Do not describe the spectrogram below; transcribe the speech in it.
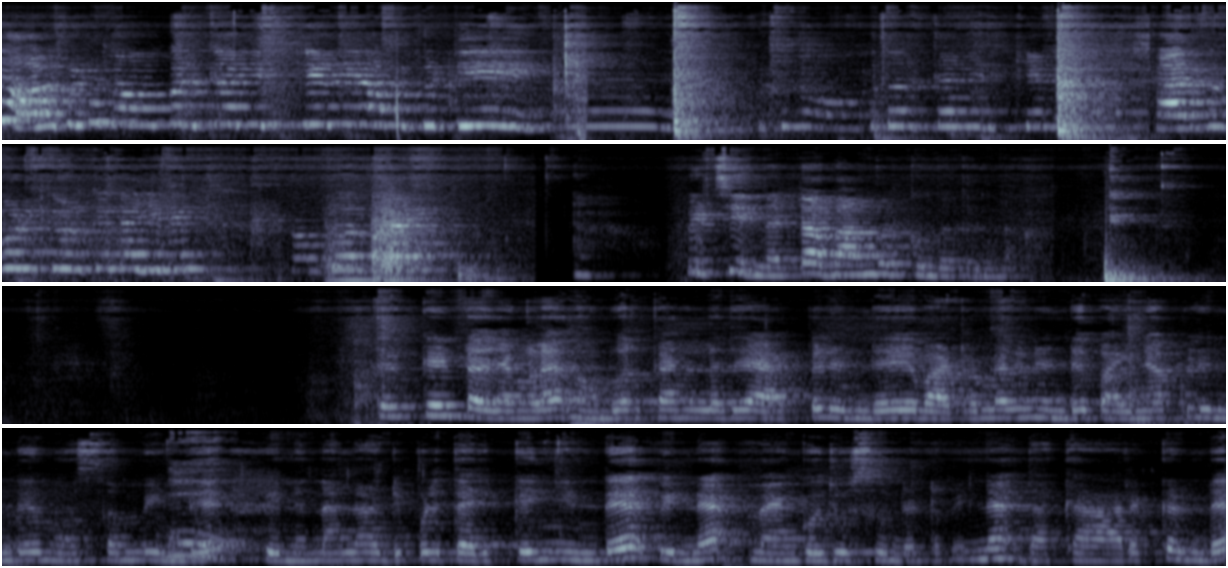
യാമിക്കുട്ടി നോമ്പ് എടുക്കാനിരിക്കണേ യാമിക്കുട്ടി യാമിക്കുട്ടി നോമ്പ് തുറക്കാനിരിക്കണേ ആർക്ക് കൊടുക്കി കൊടുക്ക കയ്യിൽ നോമ്പ് തുറക്കാൻ പിടിച്ചിരുന്ന കേട്ടോ ബാങ്ക് കൊടുക്കുമ്പോ തിന്ന ഇതൊക്കെ കേട്ടോ ഞങ്ങളെ നോമ്പ് തുറക്കാനുള്ളത്. ആപ്പിൾ ഉണ്ട് വാട്ടർമെലൺ ഉണ്ട് പൈനാപ്പിൾ ഉണ്ട് മോസമ്പി ഉണ്ട് പിന്നെ നല്ല അടിപൊളി തരിക്കഞ്ഞി ഉണ്ട് പിന്നെ മാംഗോ ജ്യൂസ് ഉണ്ട് കേട്ടോ പിന്നെ ഇതാ കാരക്ക ഉണ്ട്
